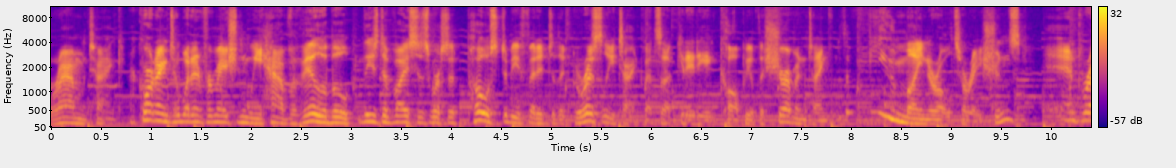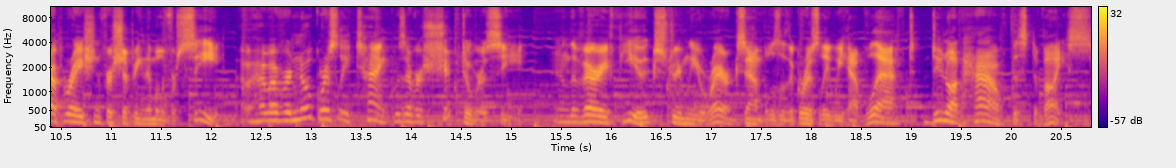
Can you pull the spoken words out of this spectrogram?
ram tank. According to what information we have available, these devices were supposed to be fitted to the Grizzly tank, that's a Canadian copy of the Sherman tank, with a few minor alterations, in preparation for shipping them overseas. However, no Grizzly tank was ever shipped overseas and the very few extremely rare examples of the Grizzly we have left do not have this device.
